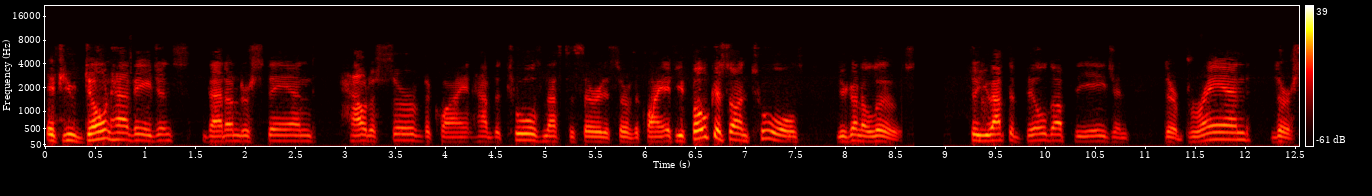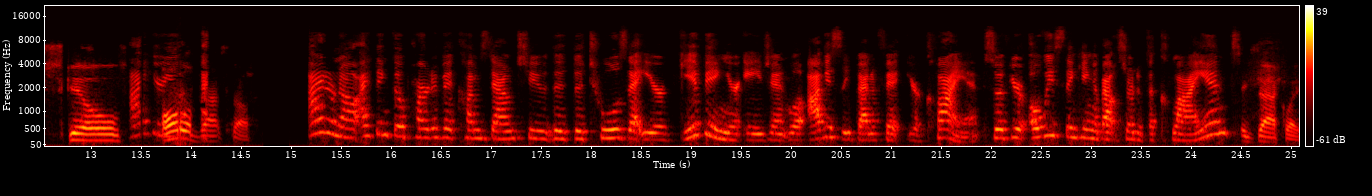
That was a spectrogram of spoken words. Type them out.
if you don't have agents that understand how to serve the client, have the tools necessary to serve the client, if you focus on tools, you're going to lose. So you have to build up the agent, their brand, their skills, hear you. all of that stuff. I don't know. I think though part of it comes down to the the tools that you're giving your agent will obviously benefit your client. So if you're always thinking about sort of the client, Exactly.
